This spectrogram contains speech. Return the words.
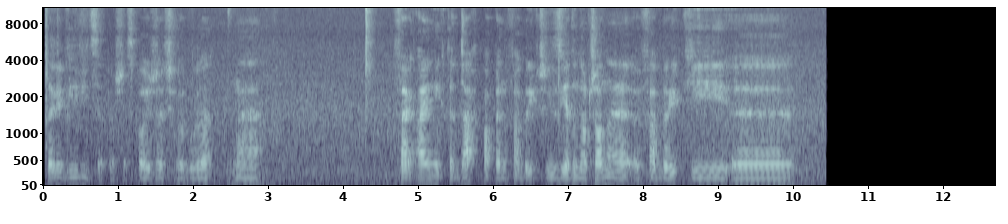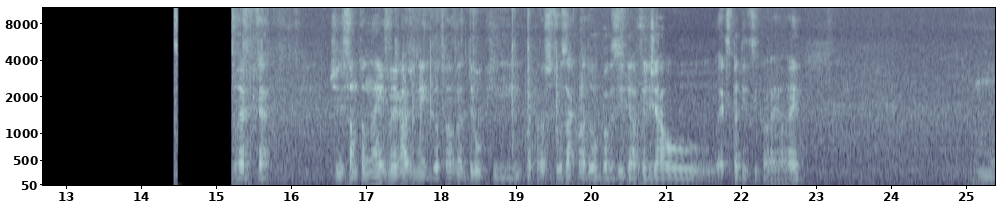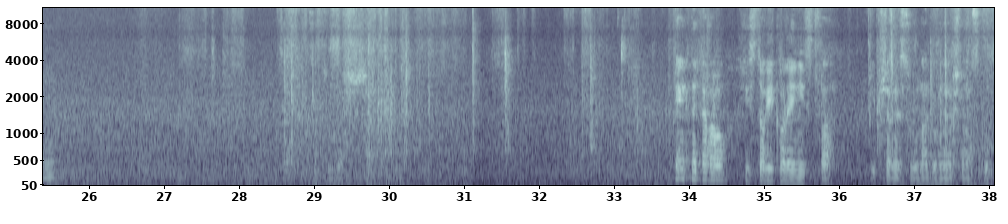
Cztery Gliwice, proszę spojrzeć w ogóle. E, Vereinigte Dachpappenfabrik, czyli zjednoczone fabryki e, czyli są to najwyraźniej gotowe druki po prostu zakładu Borziga Wydziału Ekspedycji Kolejowej. Piękny kawał historii kolejnictwa i przemysłu na Górnym Śląsku.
